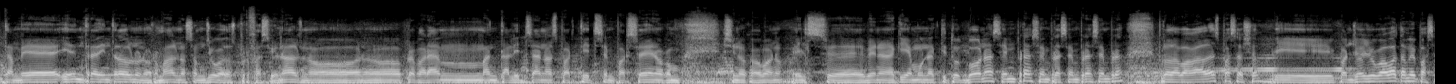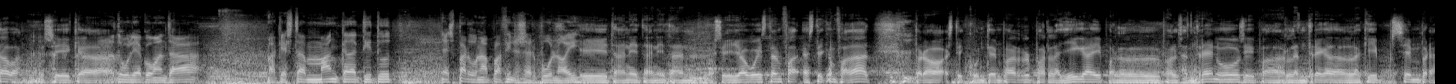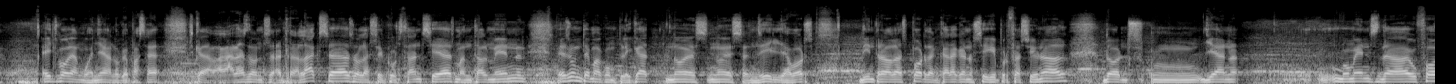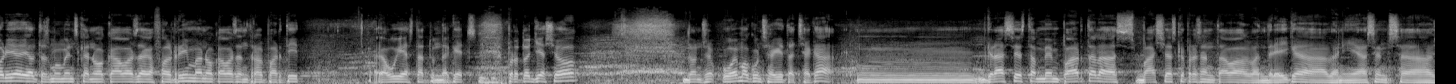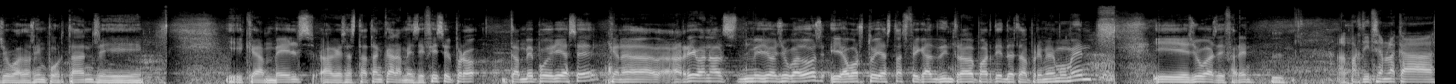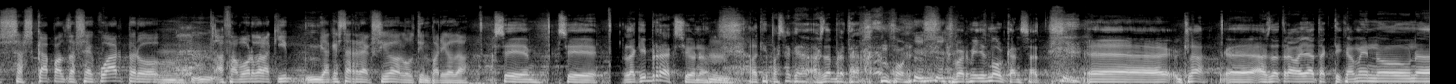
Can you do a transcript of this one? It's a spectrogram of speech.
també entra dintre del normal, no som jugadors professionals, no, no preparem mentalitzant els partits 100%, o com, sinó que bueno, ells eh, venen aquí amb una actitud bona, sempre, sempre, sempre, sempre, però de vegades passa això, i quan jo jugava també passava, o sigui que... Ara t'ho volia comentar, aquesta manca d'actitud és perdonable fins a cert punt, oi? I tant, i tant, i tant. O sigui, jo avui estic, enfa estic enfadat, però estic content per, per la Lliga i per, pels entrenos i per l'entrega de l'equip sempre. Ells volen guanyar, el que passa és que de vegades doncs, et relaxes o les circumstàncies mentalment és un tema complicat, no és, no és senzill. Llavors, dintre de l'esport, encara que no sigui professional, doncs mm, hi ha moments d'eufòria i altres moments que no acabes d'agafar el ritme, no acabes d'entrar al partit avui ha estat un d'aquests. Però tot i això, doncs ho hem aconseguit aixecar. Mm, gràcies també en part a les baixes que presentava el Vendrell, que venia sense jugadors importants i, i que amb ells hagués estat encara més difícil, però també podria ser que arriben els millors jugadors i llavors tu ja estàs ficat dintre del partit des del primer moment i jugues diferent. Mm. El partit sembla que s'escapa al tercer quart, però mm. a favor de l'equip hi ha aquesta reacció a l'últim període. Sí, sí, l'equip reacciona. Mm. El que passa que has d'apretar molt. per mi és molt cansat. Eh, clar, eh, has de treballar tàcticament, no una,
